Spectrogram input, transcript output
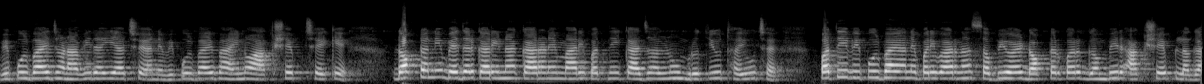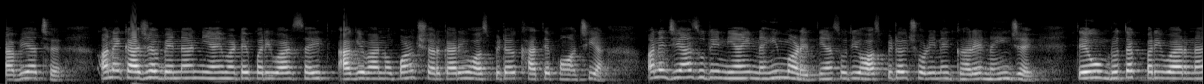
વિપુલભાઈ જણાવી રહ્યા છે અને વિપુલભાઈ ભાઈનો આક્ષેપ છે કે ડૉક્ટરની બેદરકારીના કારણે મારી પત્ની કાજલનું મૃત્યુ થયું છે. પતિ વિપુલભાઈ અને પરિવારના સભ્યોએ ડૉક્ટર પર ગંભીર આક્ષેપ લગાવ્યા છે અને કાજલબેનના ન્યાય માટે પરિવાર સહિત આગેવાનો પણ સરકારી હોસ્પિટલ ખાતે પહોંચ્યા અને જ્યાં સુધી ન્યાય નહીં મળે, ત્યાં સુધી હોસ્પિટલ છોડીને ઘરે નહીં જાય, તેવું મૃતક પરિવારના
